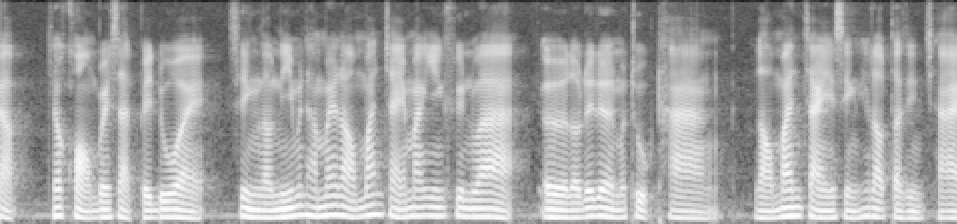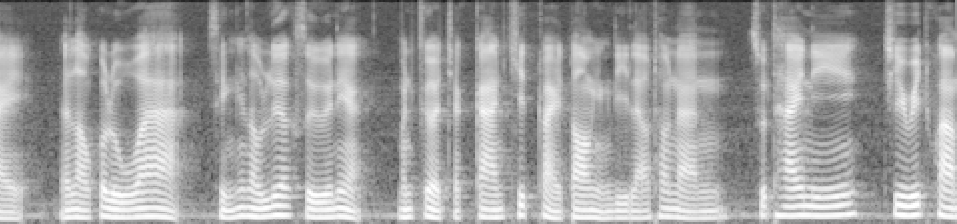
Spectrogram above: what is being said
กับเจ้าของบริษัทไปด้วย สิ่งเหล่านี้มันทำให้เรามั่นใจมากยิ่งขึ้นว่า เออ เราได้เดินมาถูกทาง เรามั่นใจในสิ่งที่เราตัดสินใจ และเราก็รู้ว่าสิ่งที่เราเลือกซื้อเนี่ย มันเกิดจากการคิดไตร่ตรองอย่างดีแล้วเท่านั้น สุดท้ายนี้ชีวิตความ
